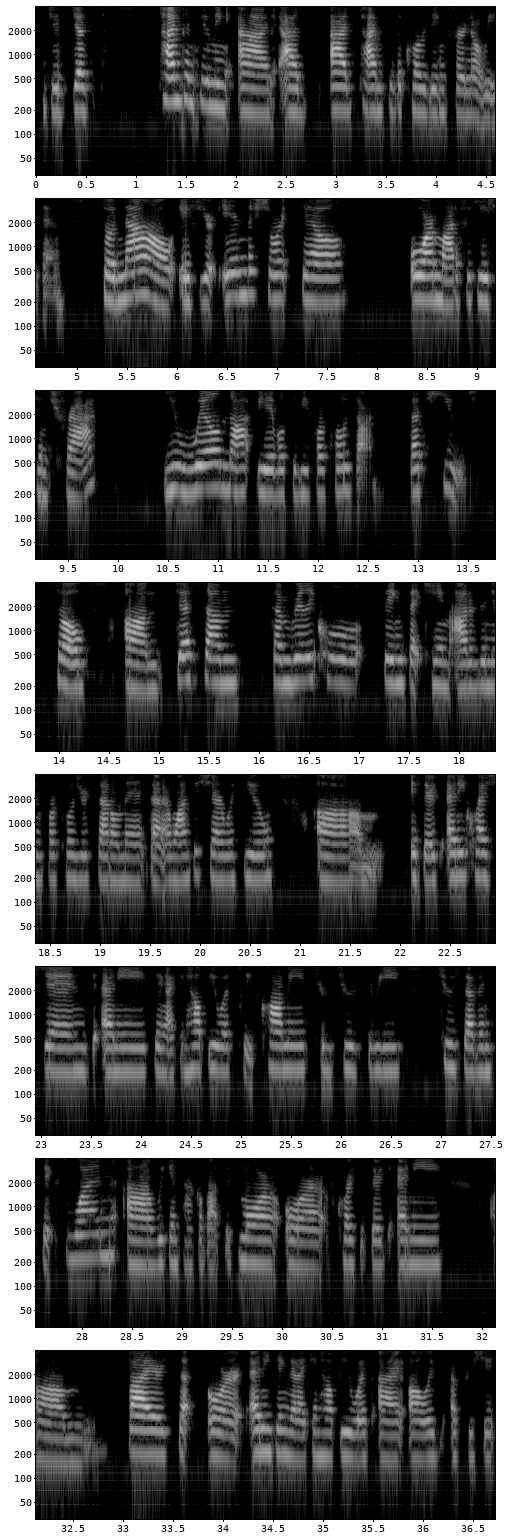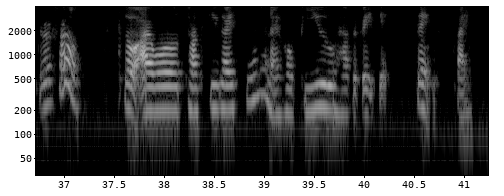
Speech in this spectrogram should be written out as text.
which is just time consuming and adds adds time to the closing for no reason. So now if you're in the short sale or modification track, you will not be able to be foreclosed on. That's huge. So um, just some some really cool things that came out of the new foreclosure settlement that I want to share with you. Um, if there's any questions, anything I can help you with, please call me 223 2761. Uh, we can talk about this more. Or, of course, if there's any um, buyers or anything that I can help you with, I always appreciate the referrals. So I will talk to you guys soon, and I hope you have a great day. Thanks. Bye.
